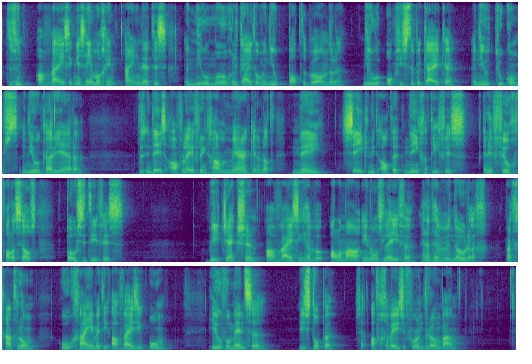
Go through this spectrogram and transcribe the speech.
Dus een afwijzing is helemaal geen einde. Het is een nieuwe mogelijkheid om een nieuw pad te bewandelen, nieuwe opties te bekijken, een nieuwe toekomst, een nieuwe carrière. Dus in deze aflevering gaan we merken dat nee zeker niet altijd negatief is en in veel gevallen zelfs positief is. Rejection, afwijzing hebben we allemaal in ons leven en dat hebben we nodig. Maar het gaat erom, hoe ga je met die afwijzing om? Heel veel mensen die stoppen, zijn afgewezen voor een droombaan,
